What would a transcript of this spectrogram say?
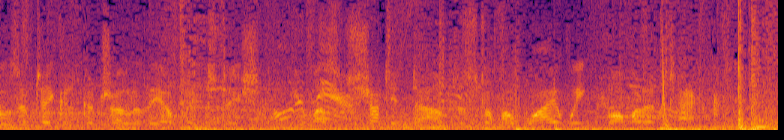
Rebels have taken control of the uplink station. You must shut it down to stop a Y-Wing bomber attack.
